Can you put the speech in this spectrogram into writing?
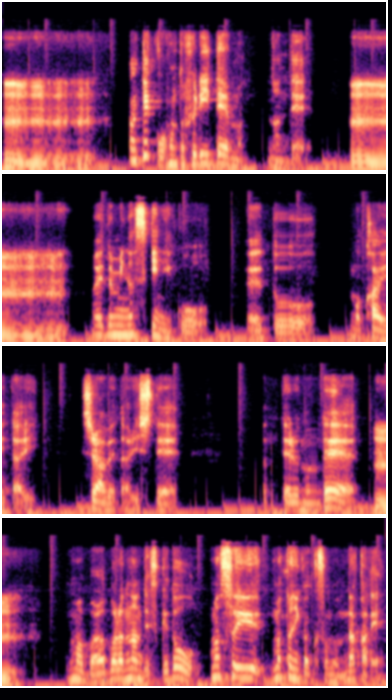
うんうんうんまあ結構本当フリーテーマなんでうん。割とみんな好きにこう、えっ、と、まあ、書いたり、調べたりしてやってるので、うん。うん。まあ、バラバラなんですけど、まあ、そういう、まあ、とにかくその中で、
